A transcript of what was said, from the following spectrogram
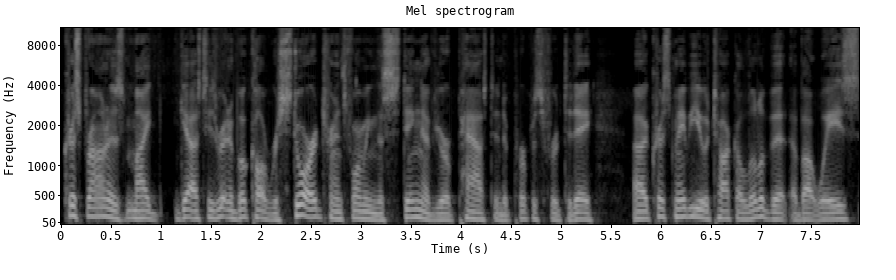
Chris Brown is my guest. He's written a book called Restored Transforming the Sting of Your Past into Purpose for Today. Uh, Chris, maybe you would talk a little bit about ways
